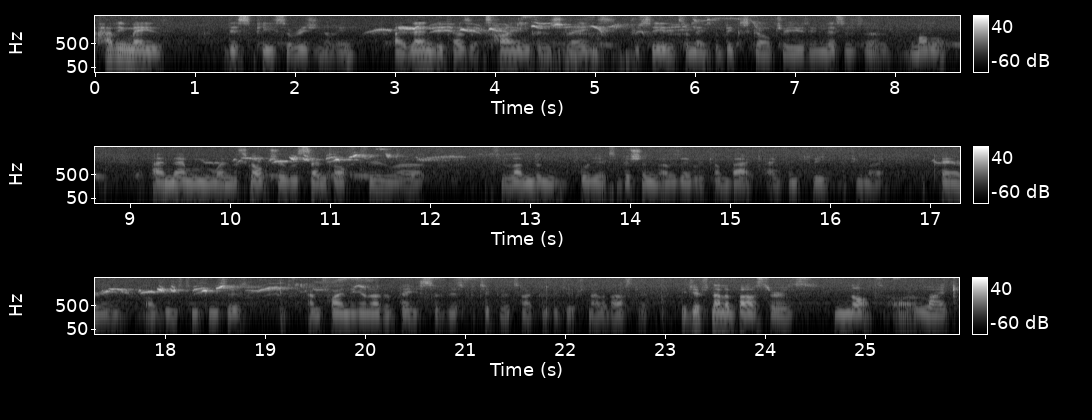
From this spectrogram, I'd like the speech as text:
having made this piece originally. I then, because of time constraints, proceeded to make the big sculpture using this as a model. And then when the sculpture was sent off to, uh, to London for the exhibition, I was able to come back and complete, if you like, the pairing of these two pieces and finding another base of this particular type of Egyptian alabaster. Egyptian alabaster is not uh, like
